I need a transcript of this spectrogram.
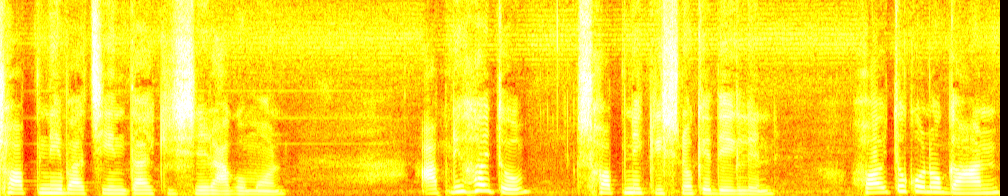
স্বপ্নে বা চিন্তায় কৃষ্ণের আগমন। আপনি হয়তো স্বপ্নে কৃষ্ণকে দেখলেন। হয়তো কোনো গান,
